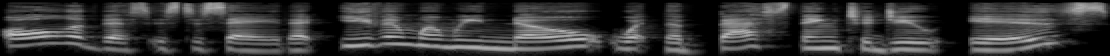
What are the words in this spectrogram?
All of this is to say that even when we know what the best thing to do is,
